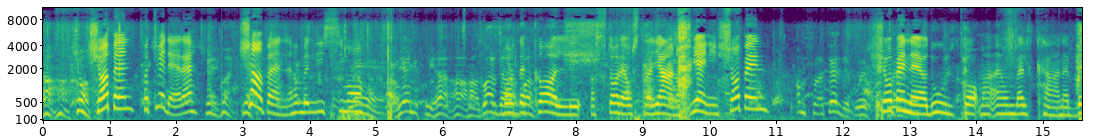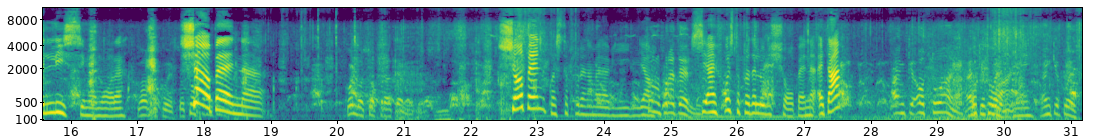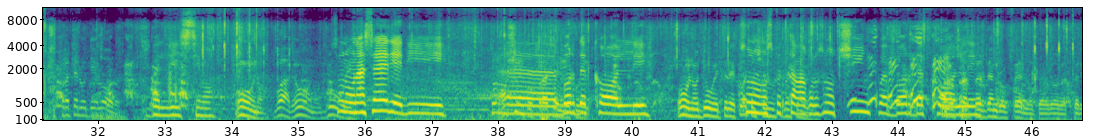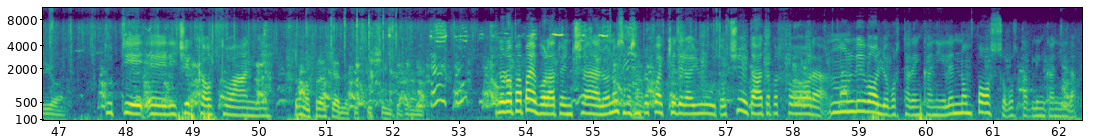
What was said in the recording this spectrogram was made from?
Ah, ah, Chopin. Chopin, fatti vedere. Vai. Chopin, un bellissimo Eh, vieni qui, ah, ah, ah, guarda. border guarda. collie, pastore australiano. Vieni, Chopin. Questo. Chopin è adulto, ma è un bel cane, bellissimo amore. Guarda questo. Chopin! Quello suo fratello. Chopin, questa è pure una meraviglia. Sono fratelli. Sì, eh, questo è fratello di Chopin. Età? Anche otto anni. Anche Otto questo. anni. Anche questo, fratello di loro. Bellissimo. Uno, guarda, uno, due. Sono una serie di eh, fratelli. border collie. Uno, due, tre, quattro. Sono uno spettacolo, sono cinque border fratelli. Sto collie, perdendo il pelo per ora, per io. tutti eh, di circa otto anni. Sono fratelli questi cinque grandi. Il loro papà è volato in cielo e noi siamo sempre qua a chiedere aiuto. Ci aiutate per favore. Non li voglio portare in canile e non posso portarli in canile.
